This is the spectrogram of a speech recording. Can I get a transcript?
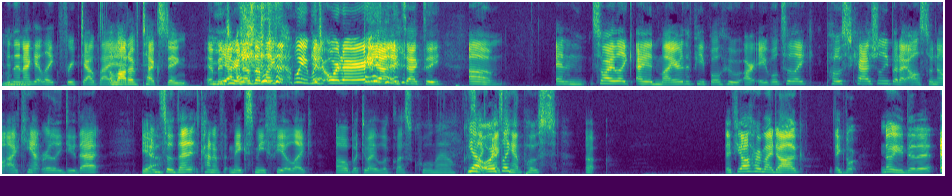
and then I get like freaked out by Mm-hmm. a it. lot of texting in Yeah. between us. I'm like, wait, which Yeah. order? yeah, exactly. Um, and so I like I admire the people who are able to like post casually, but I also know I can't really do that. Yeah. And so then it kind of makes me feel like, oh, but do I look less cool now? Yeah, like, or it's I like- can't post. Uh, if y'all heard my dog, ignore. no, you didn't.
